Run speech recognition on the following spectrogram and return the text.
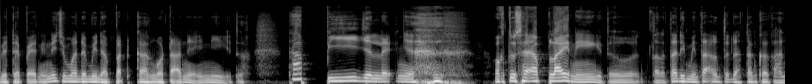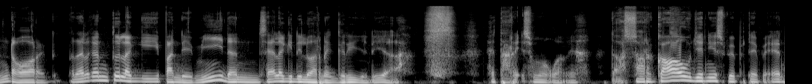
BTPN ini cuma demi dapat keanggotaannya ini gitu. Tapi jeleknya waktu saya apply nih gitu ternyata diminta untuk datang ke kantor. Padahal kan itu lagi pandemi dan saya lagi di luar negeri jadi ya saya tarik semua uangnya. Dasar kau jenis BPTPN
